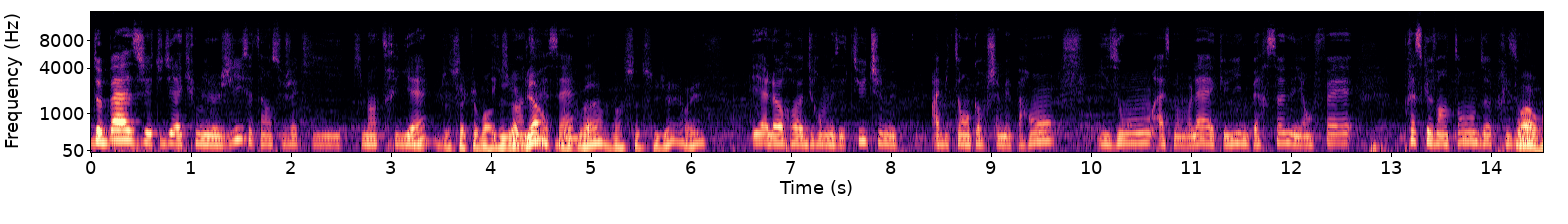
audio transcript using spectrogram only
de base, j'ai étudié la criminologie. C'était un sujet qui, qui m'intriguait. Ça commence Et qui déjà bien. Donc voilà, dans ce sujet, oui. Et alors, durant mes études, chez mes, habitant encore chez mes parents, ils ont à ce moment-là accueilli une personne ayant fait presque 20 ans de prison. Waouh.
